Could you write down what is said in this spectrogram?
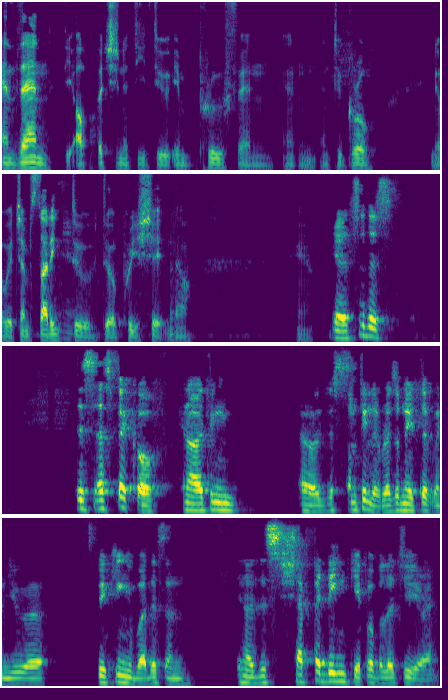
and then the opportunity to improve and and, and to grow you know which i'm starting yeah. to to appreciate now yeah yeah so this this aspect of you know i think uh, just something that resonated when you were speaking about this and you know this shepherding capability, right?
